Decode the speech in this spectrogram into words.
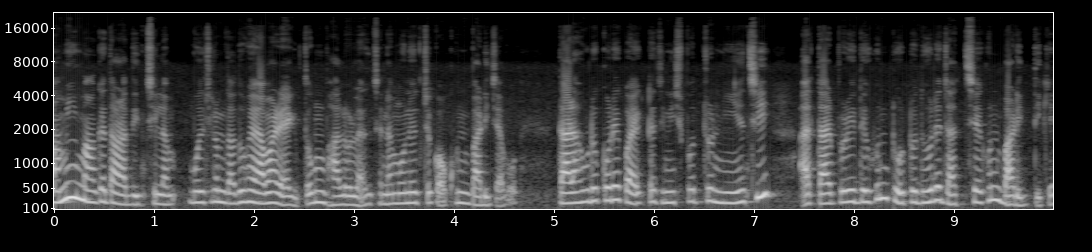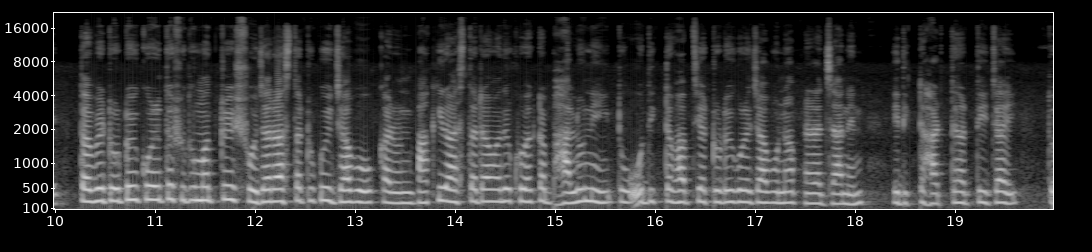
আমি মাকে তাড়া দিচ্ছিলাম। বলছিলাম দাদু ভাই আমার একদম ভালো লাগছে না। মনে হচ্ছে কখন বাড়ি যাব? তাড়াহুড়ো করে কয়েকটা জিনিসপত্র নিয়েছি আর তারপরে দেখুন টোটো ধরে যাচ্ছি এখন বাড়ির দিকে। তবে টোটোয় করে তো শুধুমাত্র এই সোজা রাস্তাটুকুই যাব, কারণ বাকি রাস্তাটা আমাদের খুব একটা ভালো নেই, তো ওদিকটা ভাবছি আর টোটোয় করে যাব না, আপনারা জানেন। এদিকটা হাঁটতে হাঁটতেই যাই, তো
